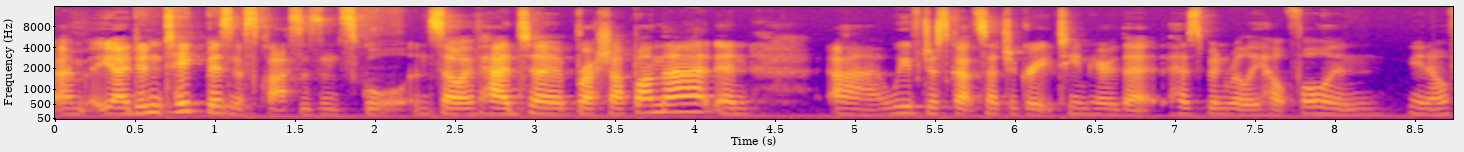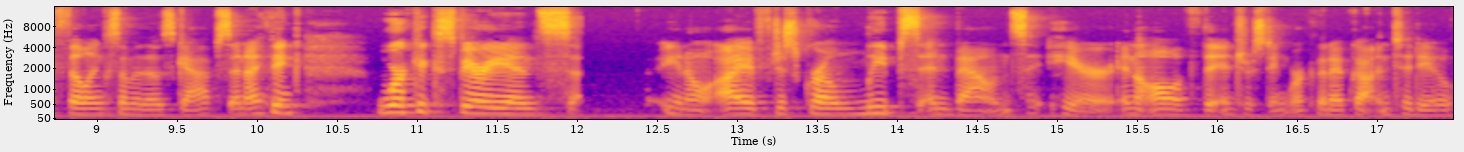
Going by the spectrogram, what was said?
I'm, I didn't take business classes in school. And so I've had to brush up on that. And uh, we've just got such a great team here that has been really helpful in, you know, filling some of those gaps. And I think work experience you know, I've just grown leaps and bounds here in all of the interesting work that I've gotten to do.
